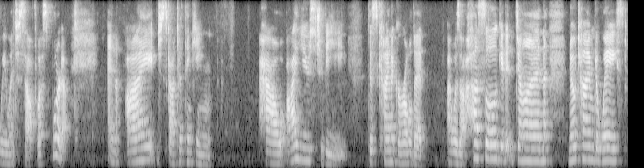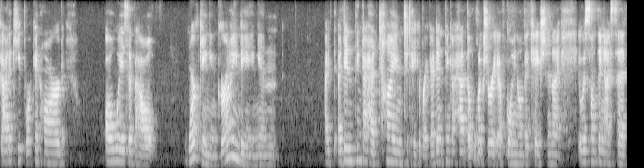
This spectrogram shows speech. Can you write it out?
we went to Southwest Florida. And I just got to thinking how I used to be this kind of girl that I was a hustle, get it done, no time to waste, got to keep working hard, always about working and grinding. And I, I didn't think I had time to take a break. I didn't think I had the luxury of going on vacation. I it was something I said,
